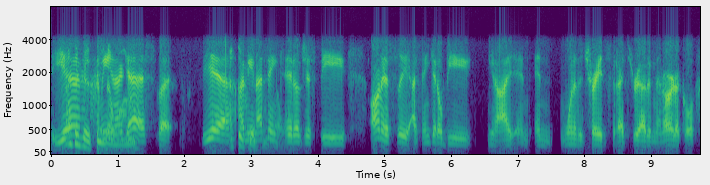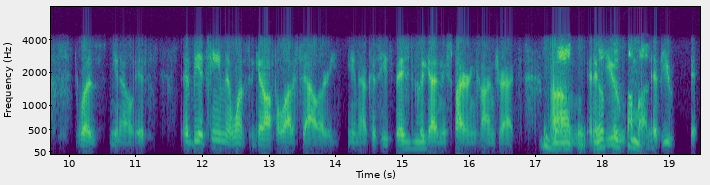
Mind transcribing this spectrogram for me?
Yeah, think there's I mean, I want guess, but yeah, I I mean, I think it'll just be honestly, I think it'll be, you know, I and and one of the trades that I threw out in that article was, you know, if it'd be a team that wants to get off a lot of salary, you know, because he's basically Mhm. got an expiring contract. Exactly. Um, and if He'll- you- he'll somebody. If you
